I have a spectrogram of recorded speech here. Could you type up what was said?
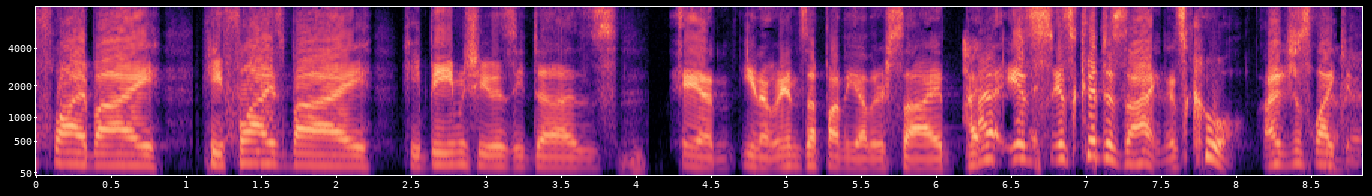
flyby. He flies by, he beams you as he does, and you know ends up on the other side. I- I, it's it's good design. It's cool. I just like it.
